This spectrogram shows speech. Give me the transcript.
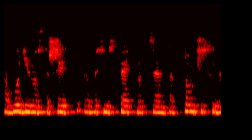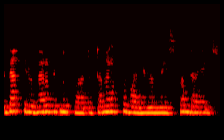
або 96,85%, в тому числі видатки на заробітну плату та нарахування на неї складають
